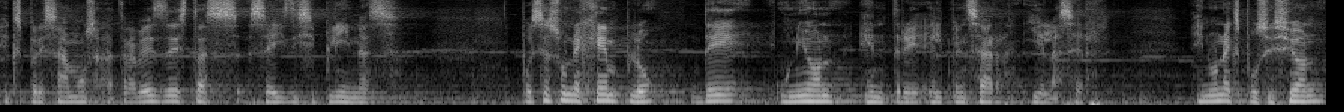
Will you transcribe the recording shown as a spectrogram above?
expresamos a través de estas seis disciplinas, pues es un ejemplo de unión entre el pensar y el hacer. En una exposición,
